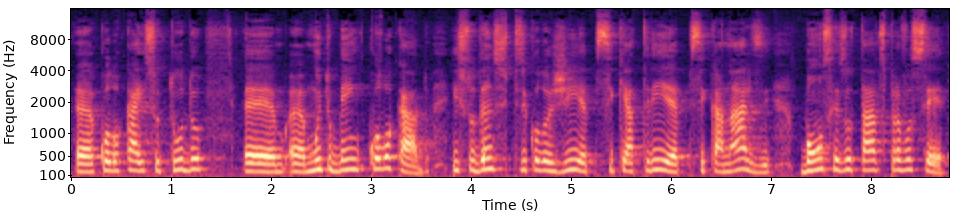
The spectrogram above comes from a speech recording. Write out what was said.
uh, colocar isso tudo é, é, muito bem colocado. Estudantes de psicologia, psiquiatria, psicanálise, bons resultados para você.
